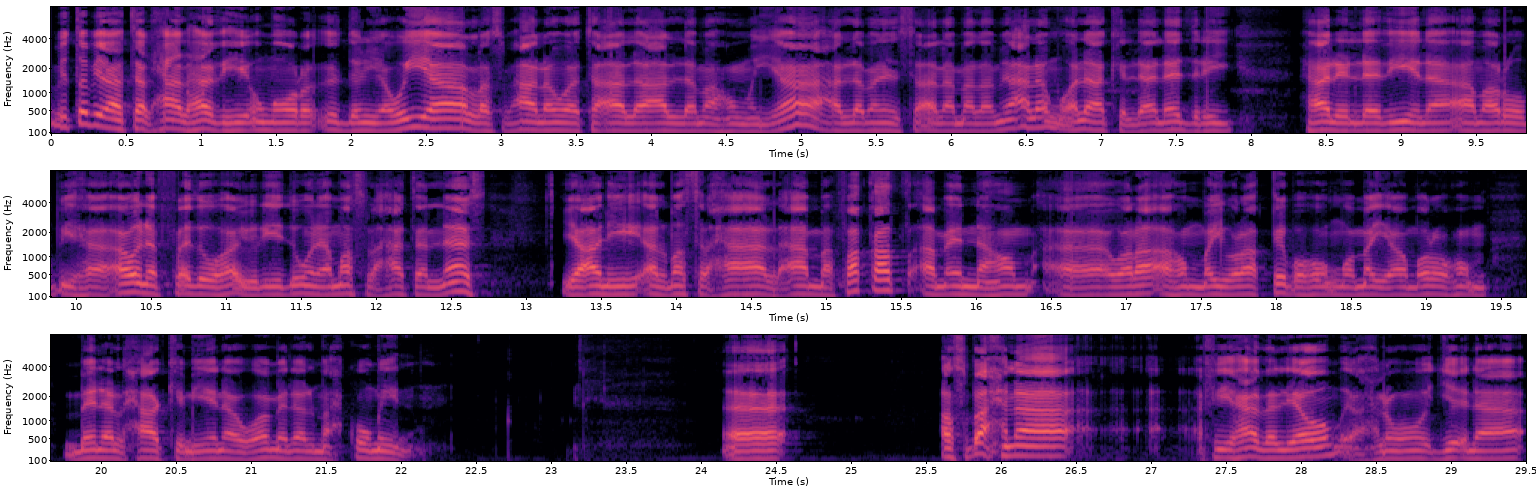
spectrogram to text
بطبيعة الحال هذه أمور دنيوية الله سبحانه وتعالى علمهم إياه علم الإنسان ما لم يعلم ولكن لا ندري هل الذين أمروا بها أو نفذوها يريدون مصلحة الناس يعني المصلحة العامة فقط أم إنهم آه، وراءهم من يراقبهم ومن يأمرهم من الحاكمين ومن المحكومين. آه، أصبحنا في هذا اليوم نحن جئنا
